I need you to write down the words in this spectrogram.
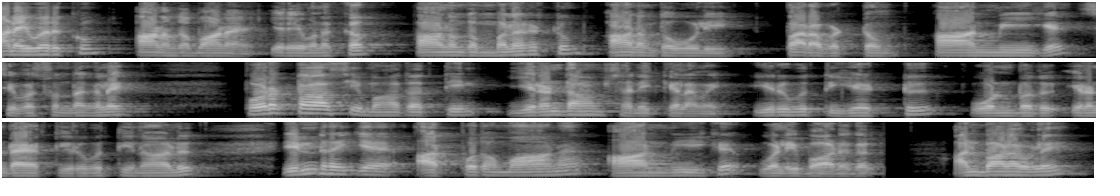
அனைவருக்கும் ஆனந்தமான இறைவணக்கம். ஆனந்தம் மலரட்டும் ஆனந்த ஒளி பரவட்டும். ஆன்மீக சிவசொந்தங்களே புரட்டாசி மாதத்தின் இரண்டாம் சனிக்கிழமை இருபத்தி எட்டு ஒன்பது இரண்டாயிரத்தி இருபத்தி நாலு இன்றைய அற்புதமான ஆன்மீக வழிபாடுகள். அன்பானவர்களே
